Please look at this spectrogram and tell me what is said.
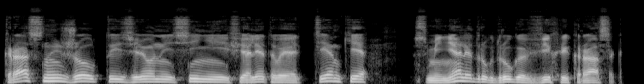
Красные, желтые, зеленые, синие и фиолетовые оттенки сменяли друг друга в вихре красок.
